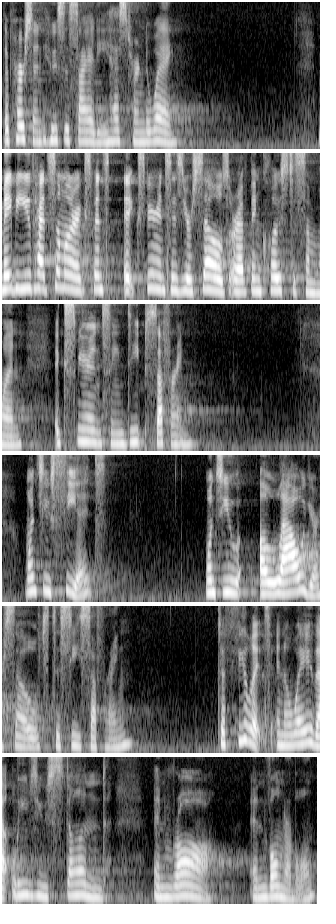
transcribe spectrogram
the person whose society has turned away. Maybe you've had similar experiences yourselves or have been close to someone experiencing deep suffering. Once you see it, once you allow yourselves to see suffering, to feel it in a way that leaves you stunned and raw and vulnerable,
